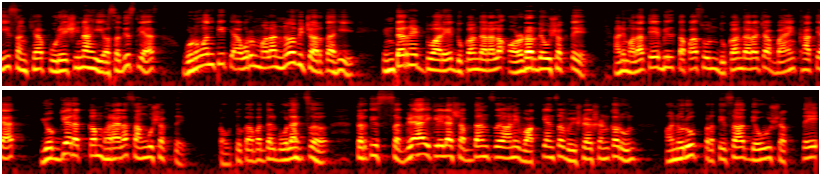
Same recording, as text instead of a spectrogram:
ती संख्या पुरेशी नाही असं दिसल्यास गुणवंती त्यावरून मला न विचारताही इंटरनेटद्वारे दुकानदाराला ऑर्डर देऊ शकते आणि मला ते बिल तपासून दुकानदाराच्या बँक खात्यात योग्य रक्कम भरायला सांगू शकते. कौतुकाबद्दल बोलायचं तर ती सगळ्या ऐकलेल्या शब्दांचं आणि वाक्यांचं विश्लेषण करून अनुरूप प्रतिसाद देऊ शकते.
